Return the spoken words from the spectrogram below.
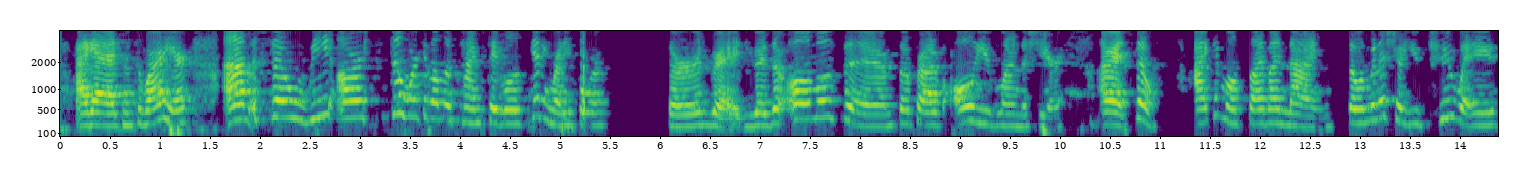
Hi guys, Mr. McGuire here. Um, so we are still working on those times tables, getting ready for third grade. You guys are almost there. I'm so proud of all you've learned this year. All right, so I can multiply by nine. So I'm going to show you two ways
